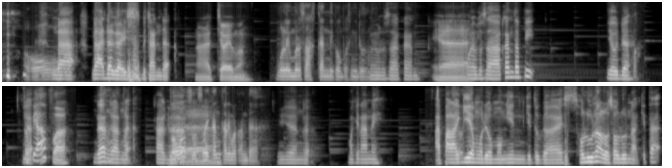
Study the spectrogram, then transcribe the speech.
Oh. nggak nggak ada guys bercanda. Ngaco emang. Mulai meresahkan nih Kompas Ngidol. Mulai meresahkan. Ya. Mulai meresahkan tapi ya udah. Apa? Tapi apa? Enggak enggak enggak. Tolong Kagak. Ya. selesaikan kalimat Anda. Iya enggak. Makin aneh. Apalagi yang mau diomongin gitu guys. Soluna loh Soluna. Kita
